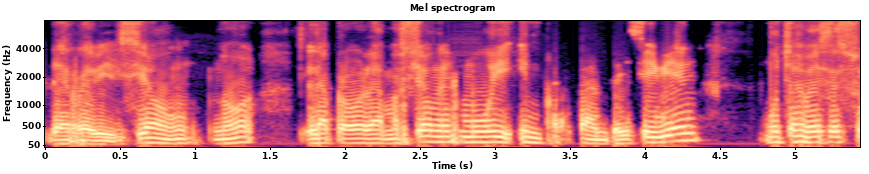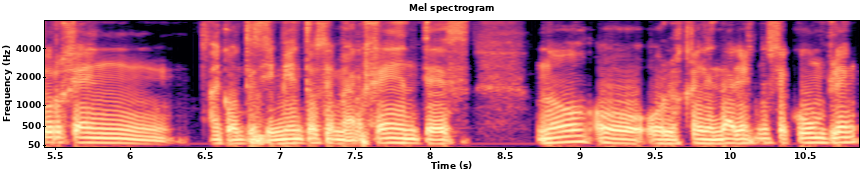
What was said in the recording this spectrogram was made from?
revisión, ¿no? La programación es muy importante y si bien muchas veces surgen acontecimientos emergentes, ¿no? O, los calendarios no se cumplen.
